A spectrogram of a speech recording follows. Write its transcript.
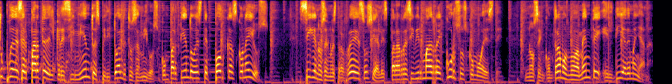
Tú puedes ser parte del crecimiento espiritual de tus amigos compartiendo este podcast con ellos. Síguenos en nuestras redes sociales para recibir más recursos como este. Nos encontramos nuevamente el día de mañana.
